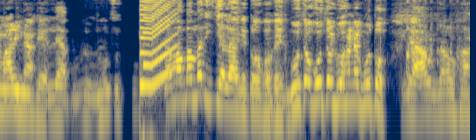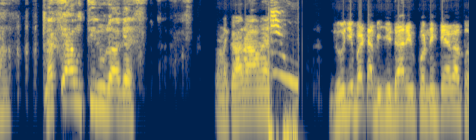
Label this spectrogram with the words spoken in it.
મારી નાખે? મરી ગયા લાગે ટોપો ગુતો ગોતો ડોહા ને ગોતો લે આવું આવું હા નક્કી આવું થીરું લાગે. પણ કાર આવે. જોજી બેટા બીજી ડારી ઉપર નહીં ત્યાં તો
